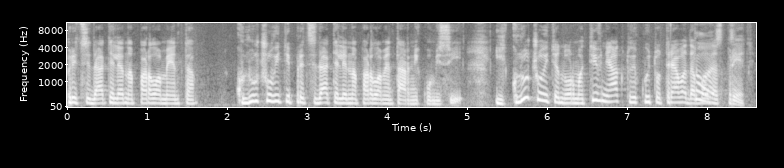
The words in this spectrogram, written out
председателя на парламента, ключовите председатели на парламентарни комисии и ключовите нормативни актове, които трябва да Тоест, бъдат прияти.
